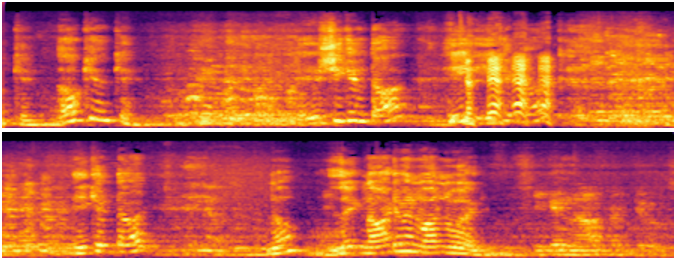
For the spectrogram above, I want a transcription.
Okay. Okay, okay. She can talk? He, he can talk? He can talk? No? Like not even one word. He can laugh at jokes.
